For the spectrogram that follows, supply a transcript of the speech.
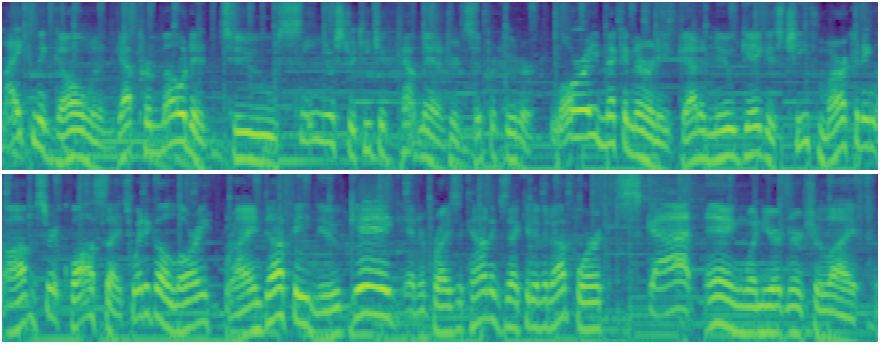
Mike McGowan got promoted to Senior Strategic Account Manager at ZipRecruiter. Lori McInerney got a new gig as Chief Marketing Officer at Qualisites. Way to go, Lori. Ryan Duffy, new gig, Enterprise Account Executive at Upwork. Scott Eng, one year at Nurture Life.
